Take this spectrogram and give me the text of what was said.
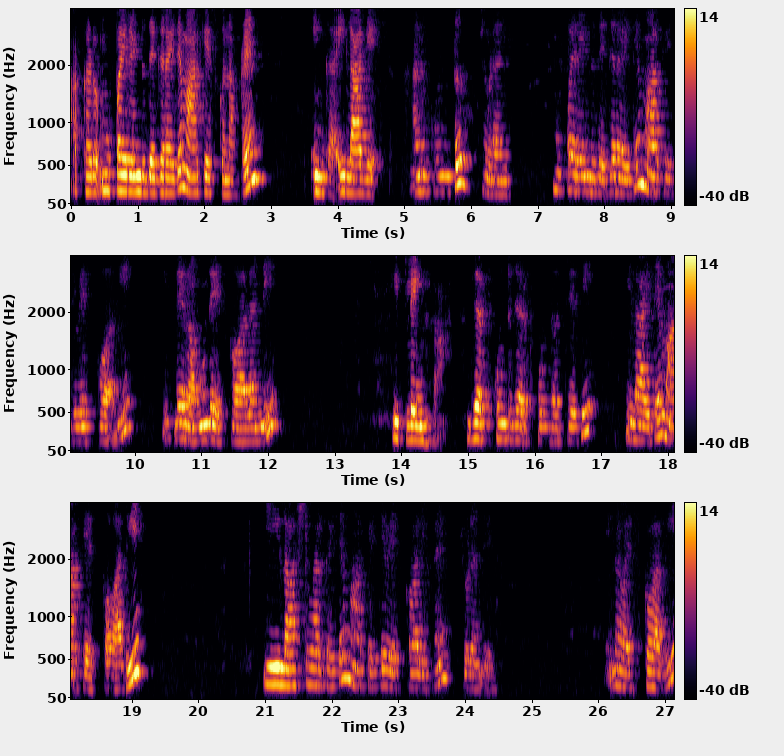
అక్కడ ముప్పై రెండు దగ్గర అయితే మార్క్ వేసుకున్నాం ఫ్రెండ్. ఇంకా ఇలాగే అనుకుంటూ చూడండి. ముప్పై రెండు దగ్గర అయితే మార్క్ అయితే వేసుకోవాలి. ఇట్లే రౌండ్ వేసుకోవాలండి. ఇట్లే ఇంకా జరుపుకుంటూ జరుపుకుంటూ వచ్చేసి ఇలా అయితే మార్క్ వేసుకోవాలి. ఈ లాస్ట్ వరకు అయితే మార్క్ అయితే వేసుకోవాలి ఫ్రెండ్స్ చూడండి ఇలా. వేసుకోవాలి.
